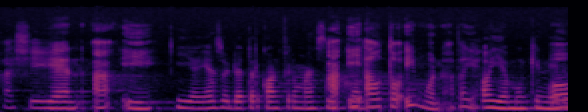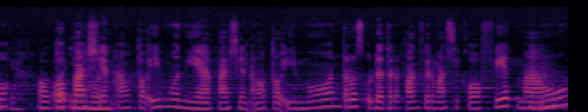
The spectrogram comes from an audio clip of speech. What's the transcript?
Pasien AI. Iya, yang sudah terkonfirmasi. AI autoimun apa ya? Oh iya mungkin ya Oh, ya. oh pasien autoimun ya, pasien autoimun terus udah terkonfirmasi COVID mau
